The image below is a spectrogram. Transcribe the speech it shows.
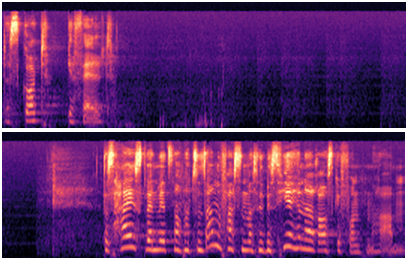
das Gott gefällt. Das heißt, wenn wir jetzt nochmal zusammenfassen, was wir bis hierhin herausgefunden haben,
